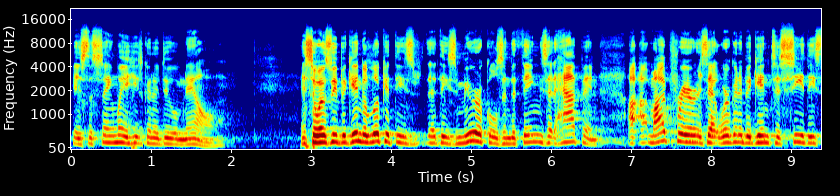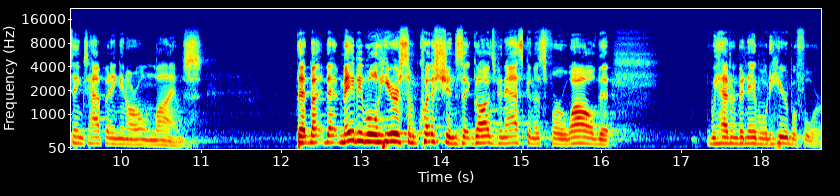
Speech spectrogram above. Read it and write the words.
is the same way he's going to do them now. And so, as we begin to look at these, at these miracles and the things that happen, I, my prayer is that we're going to begin to see these things happening in our own lives. That, that maybe we'll hear some questions that God's been asking us for a while that we haven't been able to hear before.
